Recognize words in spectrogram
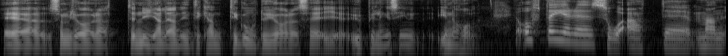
eh, som gör att nyanlända inte kan tillgodogöra sig utbildningens innehåll? Ja, ofta är det så att eh, man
